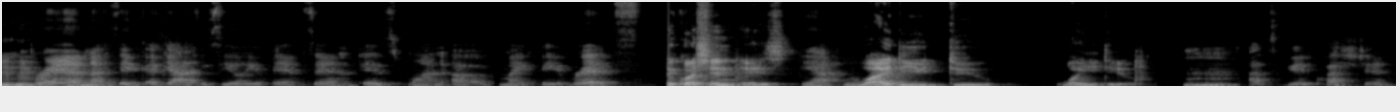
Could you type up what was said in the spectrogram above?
Mhm. brand. I think again, Cecilia Bahnsen is one of my favorites. The question is, Yeah. why do you do what you do? Hmm, that's a good question.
